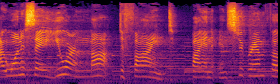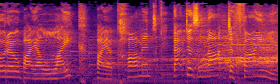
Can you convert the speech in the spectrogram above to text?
I want to say you are not defined by an Instagram photo, by a like, by a comment. That does not define you.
